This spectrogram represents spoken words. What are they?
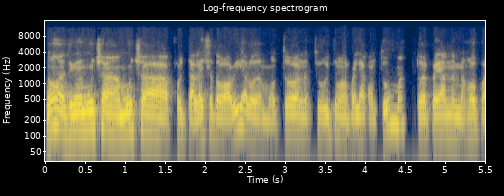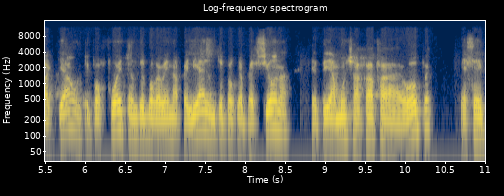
No, tiene mucha, mucha fortaleza todavía, lo demostró en su última pelea con Turma. Estoy peleando el mejor Pacquiao, un tipo fuerte, un tipo que viene a pelear, un tipo que presiona, que tira muchas ráfagas de golpe. Ese es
